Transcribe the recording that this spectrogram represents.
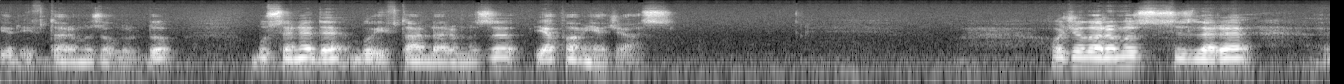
bir iftarımız olurdu. Bu sene de bu iftarlarımızı yapamayacağız. Hocalarımız sizlere e,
